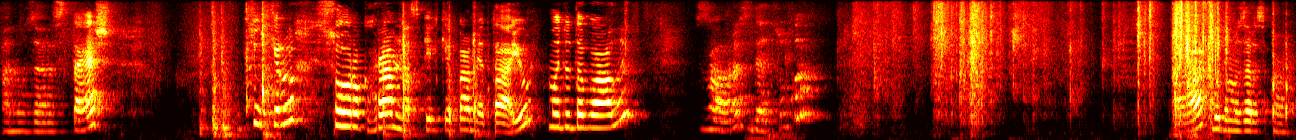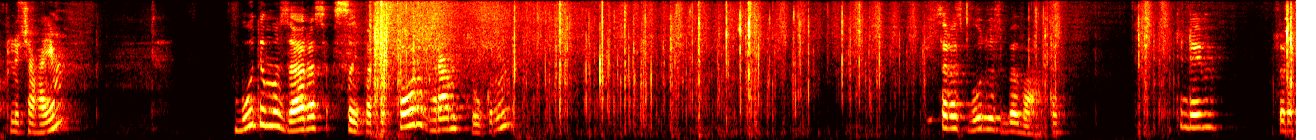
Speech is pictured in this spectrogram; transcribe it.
а ну зараз теж цукеру 40 грам, наскільки пам'ятаю, ми додавали. Зараз де цукор? Так, будемо зараз, о, включаємо. Будемо зараз сипати 40 грам цукру. Зараз буду збивати. Туди 40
